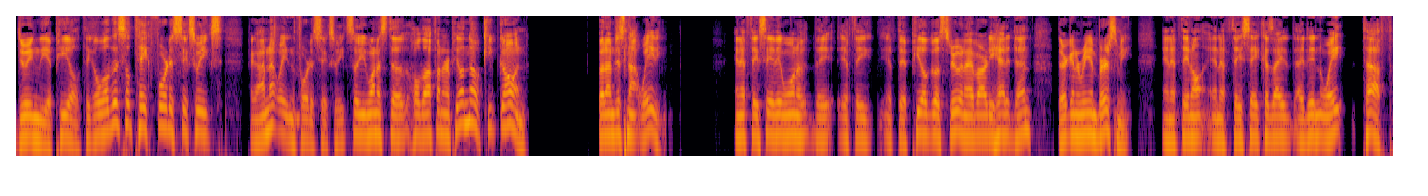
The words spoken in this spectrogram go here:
doing the appeal. They go, well, this will take four to six weeks. I go, I'm not waiting four to six weeks. So you want us to hold off on our appeal? No, keep going. But I'm just not waiting. And if they say they want to, they if they if the appeal goes through and I've already had it done, they're going to reimburse me. And if they don't, and if they say because I I didn't wait, tough.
